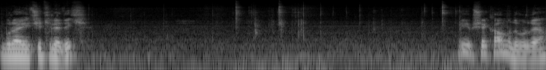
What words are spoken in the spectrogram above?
burayı çitiledik. İyi bir şey kalmadı burada ya.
